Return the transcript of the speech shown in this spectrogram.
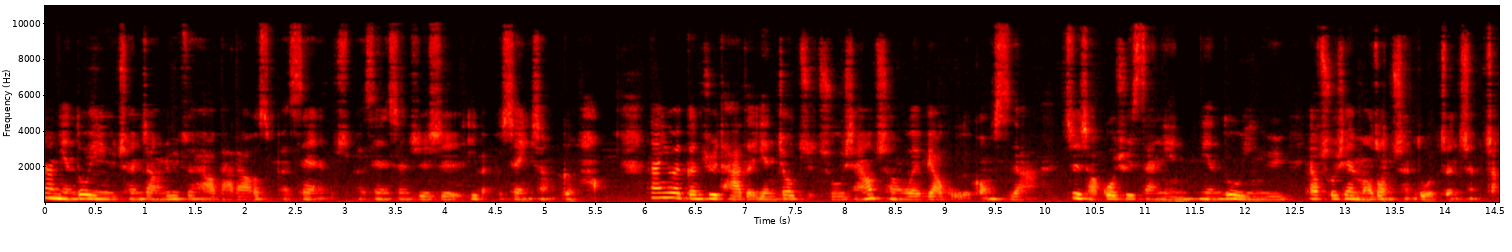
那年度盈余成长率最好要达到二十 percent、十 percent，甚至是一百 percent 以上更好。那因为根据他的研究指出，想要成为标股的公司啊，至少过去三年年度盈余要出现某种程度的正成长。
